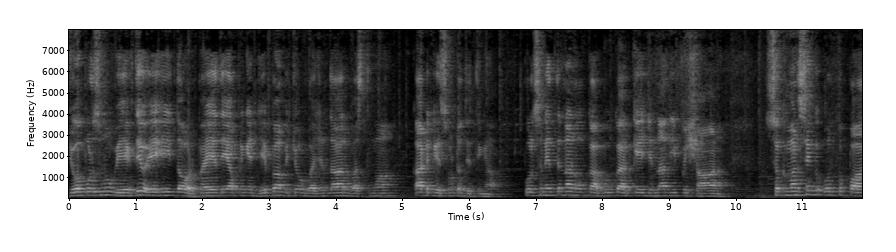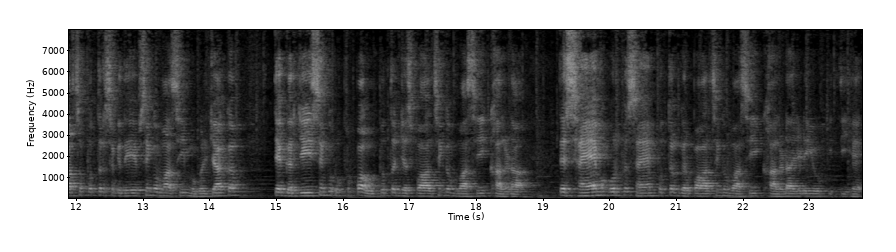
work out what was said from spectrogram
ਜੋ ਪੁਲਿਸ ਨੂੰ ਵੇਖਦੇ ਹੋਏ ਹੀ ਦੌੜ ਪਏ ਤੇ ਆਪਣੀਆਂ ਜੇਬਾਂ ਵਿੱਚੋਂ ਵਜ਼ਨਦਾਰ ਵਸਤੂਆਂ ਕੱਢ ਕੇ ਸੁੱਟ ਦਿੱਤੀਆਂ। ਪੁਲਿਸ ਨੇ ਤਿੰਨਾਂ ਨੂੰ ਕਾਬੂ ਕਰਕੇ ਜਿਨ੍ਹਾਂ ਦੀ ਪਛਾਣ ਸੁਖਮਨ ਸਿੰਘ ਉਰਫ ਪਾਰਸ ਪੁੱਤਰ ਸੁਖਦੇਵ ਸਿੰਘ ਵਾਸੀ ਮੁਗਲਚੱਕ ਤੇ ਗਰਜੀਤ ਸਿੰਘ ਉਰਫ ਭਾਊ ਪੁੱਤਰ ਜਸਪਾਲ ਸਿੰਘ ਵਾਸੀ ਖਾਲੜਾ ਤੇ ਸੈਮ ਉਰਫ ਸੈਮ ਪੁੱਤਰ ਗੁਰਪਾਲ ਸਿੰਘ ਵਾਸੀ ਖਾਲੜਾ ਜਿਹੜੀ ਉਹ ਕੀਤੀ ਹੈ।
